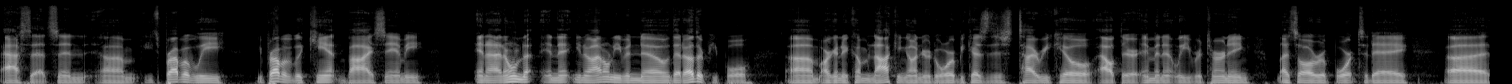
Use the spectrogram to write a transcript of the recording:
assets, and um, he's probably you probably can't buy Sammy. And I don't, and you know, I don't even know that other people um, are going to come knocking on your door because there's Tyreek Hill out there imminently returning. I saw a report today uh,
